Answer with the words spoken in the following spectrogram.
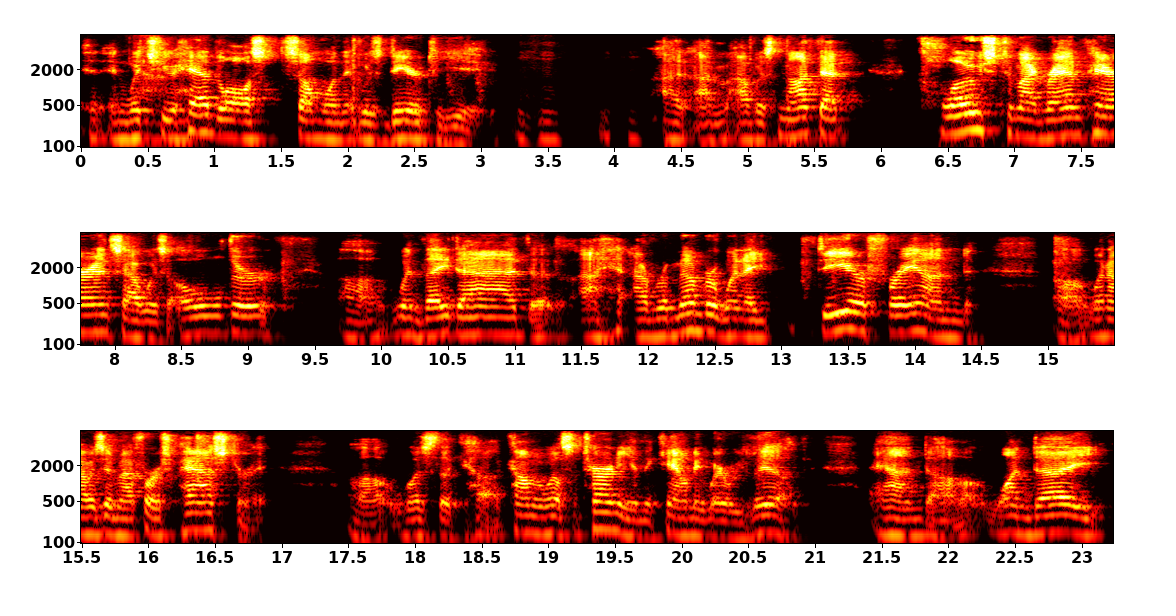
in, in, which yeah. you had lost someone that was dear to you. Mm-hmm. Mm-hmm. I, I'm, I was not that close to my grandparents. I was older uh, when they died. Uh, I, I remember when a dear friend, uh, when I was in my first pastorate, uh, was the uh, Commonwealth's attorney in the county where we lived. And uh, one day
